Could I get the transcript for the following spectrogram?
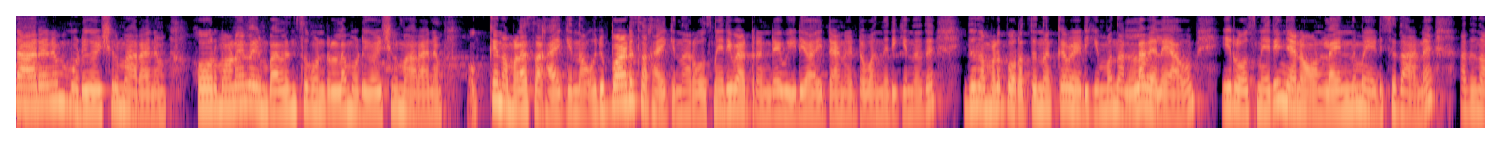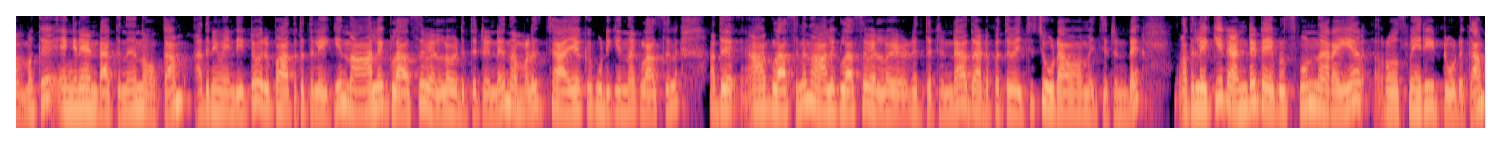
താരനും മുടികൊഴിച്ചിൽ മാറാനും hormonal imbalance കൊണ്ടുള്ള മുടികൊഴിച്ചിൽ മാറാനും ഒക്കെ നമ്മളെ സഹായിക്കുന്ന ഒരുപാട് സഹായിക്കുന്ന റോസ്മേരി വാട്ടറിന്റെ വീഡിയോ ആയിട്ടാണ് കേട്ടോ വന്നിരിക്കുന്നത്. ഇത് നമ്മൾ പുറത്തു നിന്നൊക്കെ മേടിക്കുമ്പോൾ നല്ല വിലയാവും. ഈ റോസ്മേരി ഞാൻ ഓൺലൈനിൽ നിന്ന് മേടിച്ചതാണ്. അത് നമുക്ക് എങ്ങനെ ഉണ്ടാക്കുന്നത് നോക്കാം. അതിന് വേണ്ടിയിട്ട് ഒരു പാത്രത്തിലേക്ക് നാല് ഗ്ലാസ് വെള്ളം എടുത്തിട്ടുണ്ട്. നമ്മൾ ചായയൊക്കെ കുടിക്കുന്ന ഗ്ലാസ്സിൽ അത് ആ ഗ്ലാസ്സിൽ നാല് ഗ്ലാസ് വെള്ളം എടുത്തിട്ടുണ്ട്. അത് അടുപ്പത്ത് വെച്ച് ചൂടാവാൻ വെച്ചിട്ടുണ്ട്. അതിലേക്ക് രണ്ട് ടേബിൾ സ്പൂൺ നിറയെ റോസ്മേരി ഇട്ട് കൊടുക്കാം.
